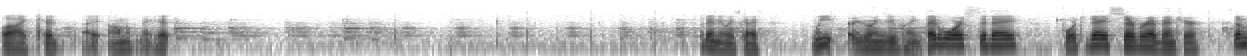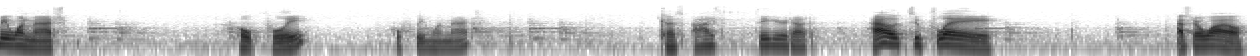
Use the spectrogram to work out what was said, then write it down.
Well, I could. I almost make it. But anyways, guys, we are going to be playing Bed Wars today for today's server adventure. It's gonna be one match. Hopefully, hopefully one match. Cause I figured out how to play after a while.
